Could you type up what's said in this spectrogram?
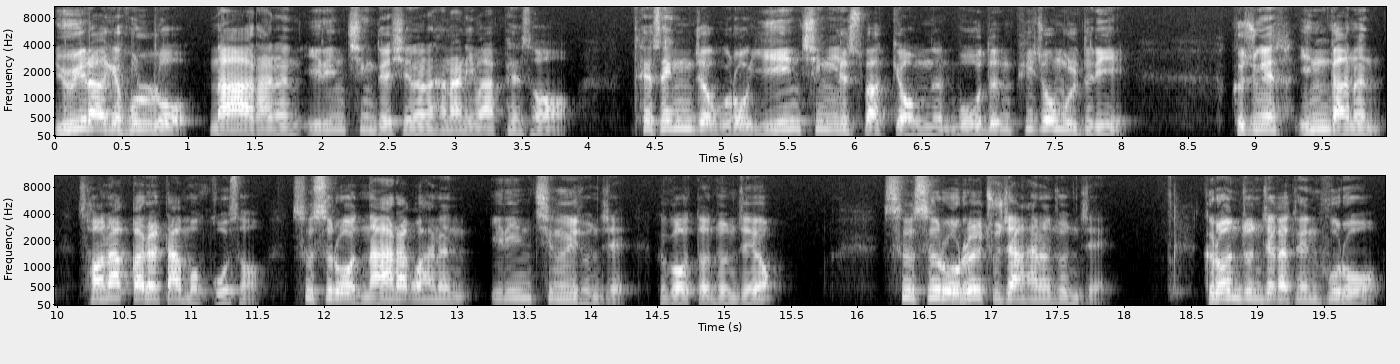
유일하게 홀로 나라는 1인칭 되시는 하나님 앞에서 태생적으로 2인칭일 수밖에 없는 모든 피조물들이 그 중에 인간은 선악과를 따 먹고서 스스로 나라고 하는 1인칭의 존재, 그거 어떤 존재요? 스스로를 주장하는 존재. 그런 존재가 된 후로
